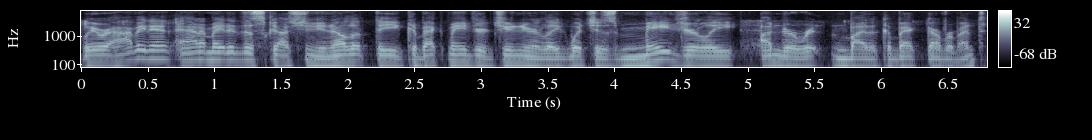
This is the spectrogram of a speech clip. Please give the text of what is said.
we were having an animated discussion. You know that the Quebec Major Junior League, which is majorly underwritten by the Quebec government,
